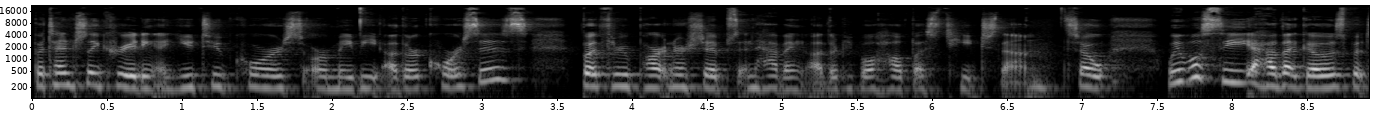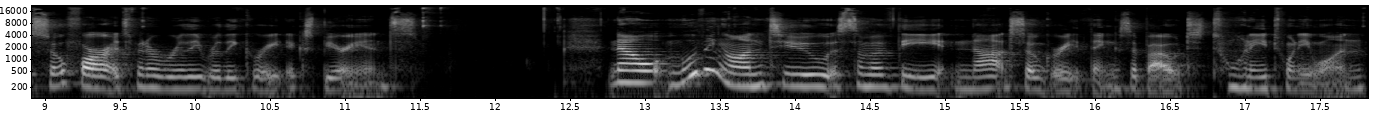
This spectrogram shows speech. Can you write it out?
potentially creating a YouTube course or maybe other courses, but through partnerships and having other people help us teach them. So we will see how that goes, but so far it's been a really, really great experience. Now, moving on to some of the not so great things about 2021.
